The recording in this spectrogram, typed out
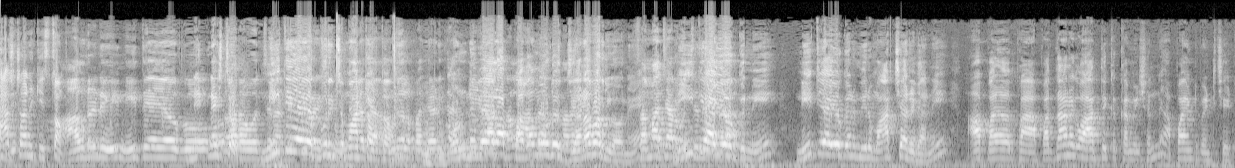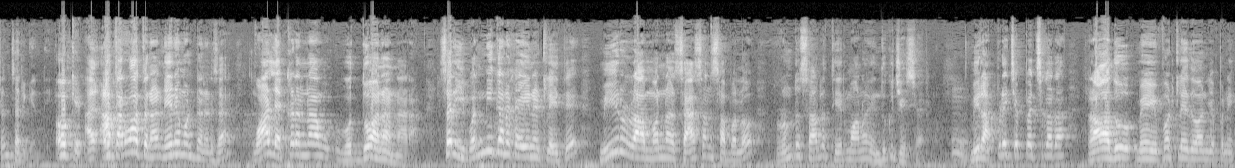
రాష్ట్రానికి ఇస్తాం. ఆల్రెడీ నీతి ఆయోగ్ నెక్స్ట్ నీతి ఆయోగ్ గురించి మాట్లాడతాం. రెండు వేల పదమూడు జనవరిలోనే నీతి. ఆయోగ్ని నీతి ఆయోగ్ని మీరు మార్చారు కానీ ఆ పద్నాలుగు ఆర్థిక కమిషన్ని అపాయింట్మెంట్ చేయడం జరిగింది. Okay. ఆ- తర్వాత నేనేమంటున్నాను సార్ వాళ్ళు ఎక్కడన్నా వద్దు అని అన్నారా? సరే ఇవన్నీ కనుక అయినట్లయితే మీరు రా- మొన్న శాసనసభలో రెండు సార్లు తీర్మానం ఎందుకు చేశారు? మీరు అప్పుడే చెప్పొచ్చు కదా రాదు మేము ఇవ్వట్లేదు అని చెప్పని.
